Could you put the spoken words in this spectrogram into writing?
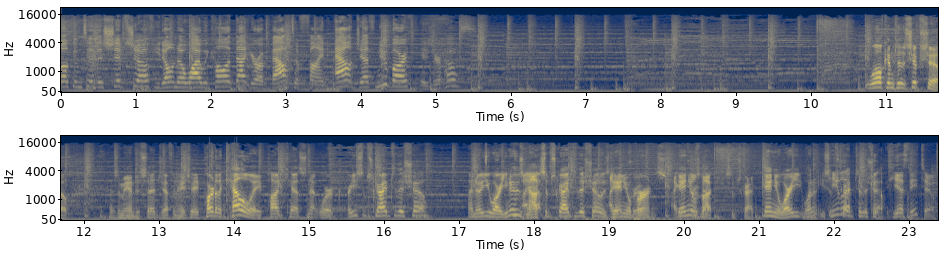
welcome to the Ship Show. If you don't know why we call it that, you're about to find out. Jeff Neubarth is your host. Welcome to the Ship Show. As Amanda said, Jeff and AJ, part of the Callaway Podcast Network. Are you subscribed to this show? I know you are. You know who's I not am. subscribed to this show is I Daniel prove- Burns. I Daniel's prove not subscribed. Daniel, why are you? Why don't you subscribe li- to the show? He has need to.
